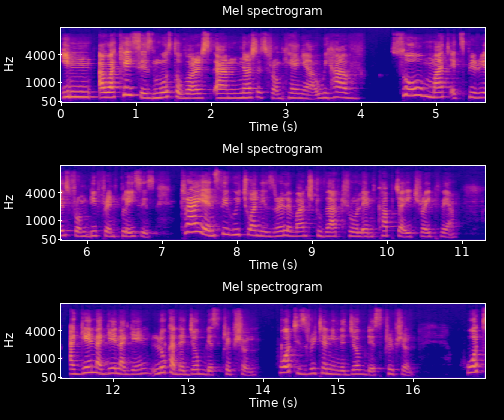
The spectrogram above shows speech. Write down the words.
In our cases, most of us um, nurses from Kenya, we have so much experience from different places. Try and see which one is relevant to that role and capture it right there. Again, again, again, look at the job description. What is written in the job description? What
